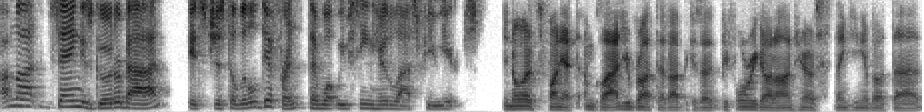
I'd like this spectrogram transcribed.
I'm not saying is good or bad. It's just a little different than what we've seen here the last few years. You know what's funny? I'm glad you brought that up because I, before we got on here, I was thinking about that,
